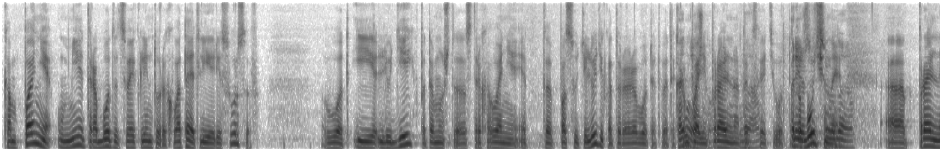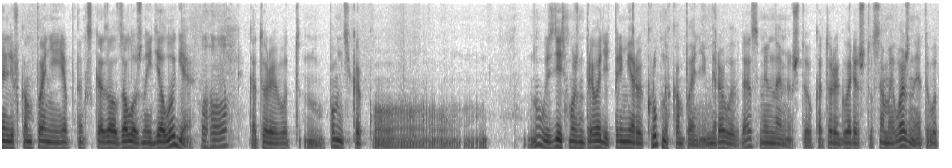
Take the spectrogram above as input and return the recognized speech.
компания умеет работать своей клиентурой, хватает ли ей ресурсов, вот, и людей, потому что страхование – это, по сути, люди, которые работают в этой Конечно, компании, правильно, да. так сказать, вот, обученные. Всего, да. А правильно ли в компании, я бы так сказал, заложена идеология, угу. которая, вот, помните, как ну, здесь можно приводить примеры крупных компаний, мировых, да, с именами, что, которые говорят, что самое важное – это вот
